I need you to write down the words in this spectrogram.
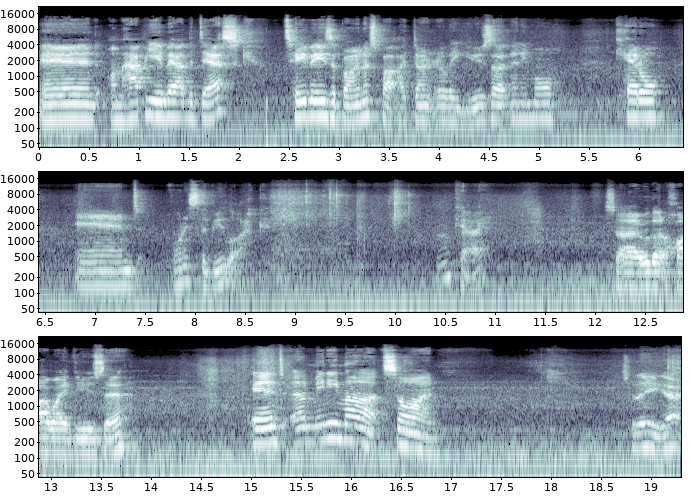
And I'm happy about the desk. TV is a bonus, but I don't really use that anymore. Kettle, and what is the view like? Okay. So we've got highway views there. And a mini mart sign. So there you go.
